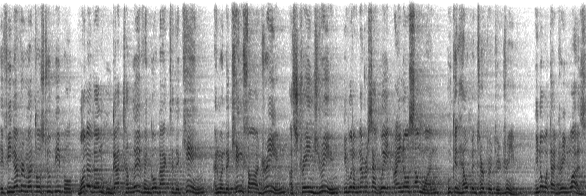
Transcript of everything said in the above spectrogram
If he never met those two people, one of them who got to live and go back to the king, and when the king saw a dream, a strange dream, he would have never said, wait, I know someone who can help interpret your dream. You know what that dream was?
